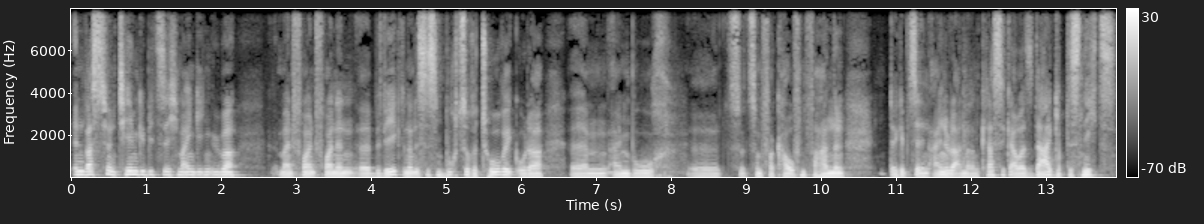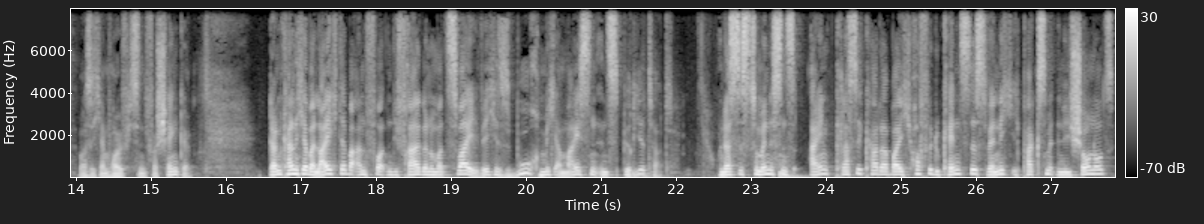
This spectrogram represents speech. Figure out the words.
in was für ein Themengebiet sich mein Gegenüber mein Freund, Freundin äh, bewegt. Und dann ist es ein Buch zur Rhetorik oder ähm, ein Buch äh, zu, zum Verkaufen, Verhandeln da gibt es ja den einen oder anderen Klassiker, aber da gibt es nichts, was ich am häufigsten verschenke. Dann kann ich aber leichter beantworten die Frage Nummer zwei, welches Buch mich am meisten inspiriert hat. Und das ist zumindest ein Klassiker dabei. Ich hoffe, du kennst es. Wenn nicht, ich pack's mit in die Show Notes.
